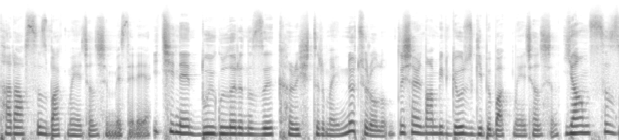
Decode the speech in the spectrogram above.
tarafsız bakmaya çalışın meseleye. İçine duygularınızı karıştırmayın. Nötr olun. Dışarıdan bir göz gibi bakmaya çalışın. Yansız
